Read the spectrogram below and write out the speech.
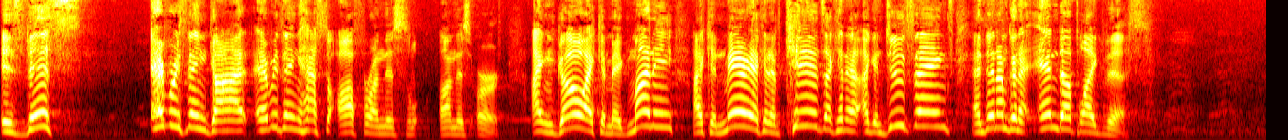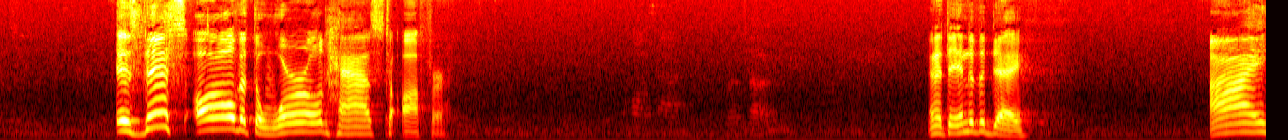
Is this everything God, everything has to offer on this, on this earth? I can go, I can make money, I can marry, I can have kids, I can, I can do things, and then I'm going to end up like this. Is this all that the world has to offer? And at the end of the day, I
